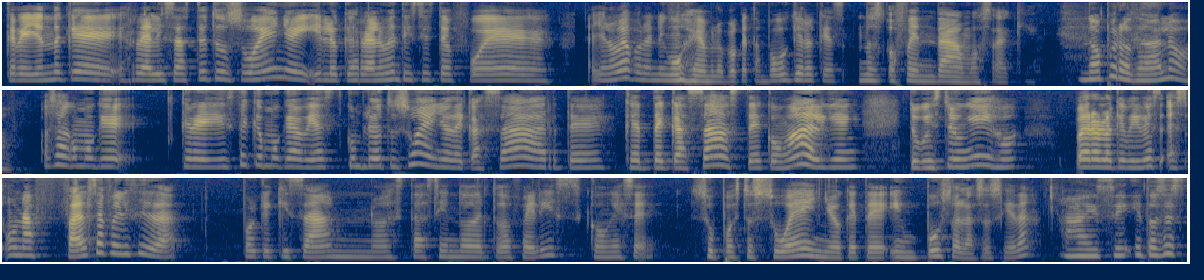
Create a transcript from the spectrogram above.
creyendo que realizaste tu sueño y, lo que realmente hiciste fue... Yo no voy a poner ningún ejemplo porque tampoco quiero que nos ofendamos aquí. No, pero dalo. O sea, como que creíste como que habías cumplido tu sueño de casarte, que te casaste con alguien, tuviste un hijo, pero lo que vives es una falsa felicidad porque quizá no estás siendo del todo feliz con ese supuesto sueño que te impuso la sociedad. Ay, sí. Entonces,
